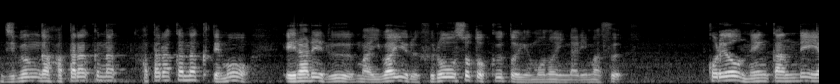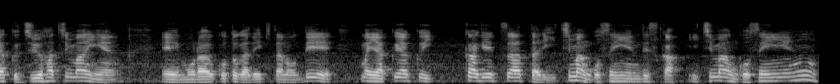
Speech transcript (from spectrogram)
自分が働くな働かなくても得られる、まあ、いわゆる不労所得というものになります。これを年間で約18万円、えーもらうことができたので、まあ、約約1 1ヶ月あたり1万5千円ですか。1万5千円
